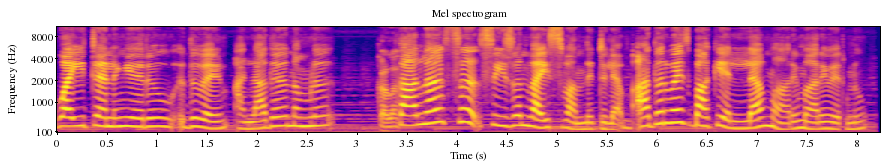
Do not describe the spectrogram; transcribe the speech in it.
വൈറ്റ് അല്ലെങ്കിൽ ഒരു ഇത് വരും. അല്ലാതെ നമ്മൾ. കളേഴ്സ് സീസൺ വൈസ് വന്നിട്ടില്ല. അതർവൈസ് ബാക്കി എല്ലാം മാറി മാറി വരുന്നു.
